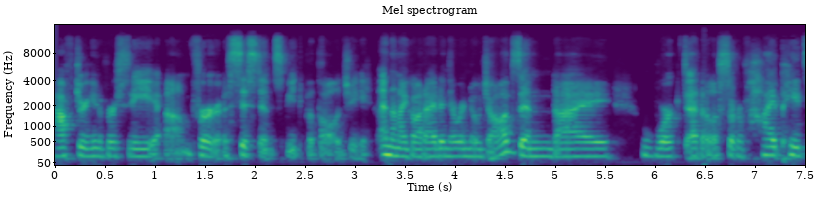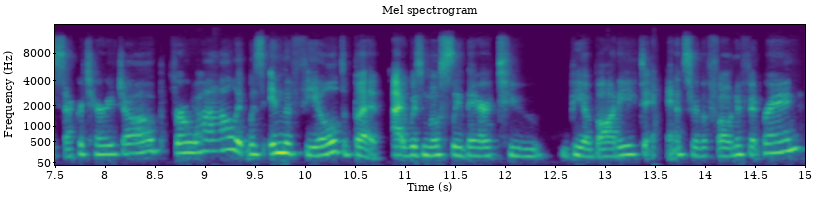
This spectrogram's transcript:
after university um, for assistant speech pathology. And then I got out and there were no jobs. And I worked at a sort of high paid secretary job for a while. It was in the field, but I was mostly there to be a body to answer the phone if it rang.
